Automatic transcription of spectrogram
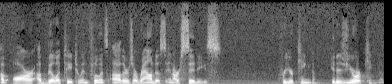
of our ability to influence others around us in our cities for your kingdom. It is your kingdom,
